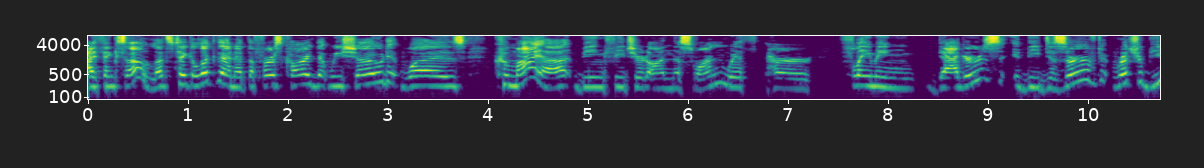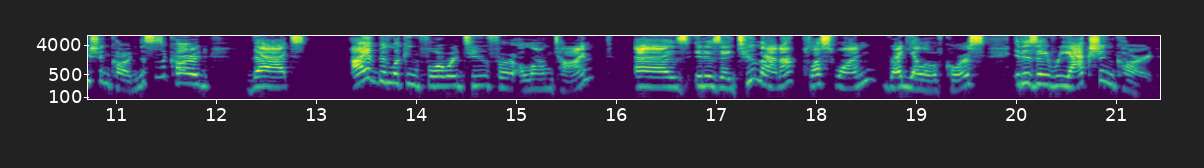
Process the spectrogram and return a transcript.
I think so. Let's take a look then at the first card that we showed was Kumaya being featured on this one with her flaming daggers, the deserved retribution card. And this is a card that I've been looking forward to for a long time as it is a 2 mana plus 1, red yellow of course. It is a reaction card.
